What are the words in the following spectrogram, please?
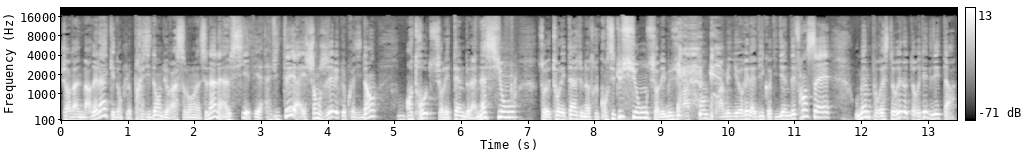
Jordan Bardella, qui est donc le président du Rassemblement national, a aussi été invité à échanger avec le président, entre autres sur les thèmes de la nation, sur le toilettage de notre constitution, sur les mesures à prendre pour améliorer la vie quotidienne des Français, ou même pour restaurer l'autorité de l'État.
